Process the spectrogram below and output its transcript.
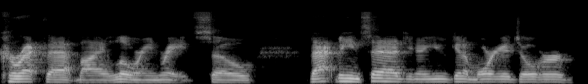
correct that by lowering rates. So that being said you know you get a mortgage over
